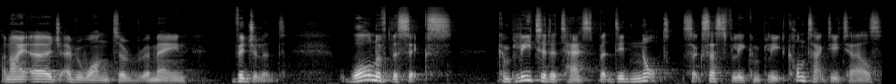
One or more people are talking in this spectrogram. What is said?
and I urge everyone to remain vigilant. One of the six completed a test but did not successfully complete contact details,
